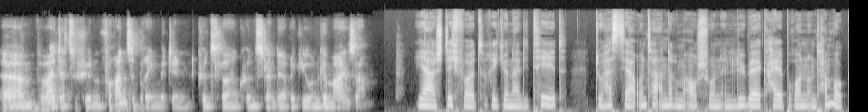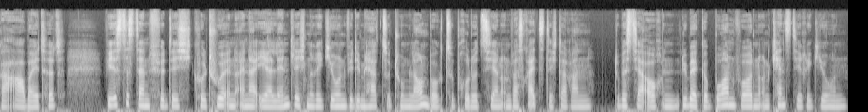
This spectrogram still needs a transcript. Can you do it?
ähm, weiterzuführen und voranzubringen mit den Künstlerinnen und Künstlern der Region gemeinsam. Ja, Stichwort Regionalität. Du hast ja unter anderem auch schon in Lübeck, Heilbronn und Hamburg gearbeitet. Wie ist es denn für dich, Kultur in einer eher ländlichen Region wie dem Herzogtum Lauenburg zu produzieren und was reizt dich daran? Du bist ja auch in Lübeck geboren worden und kennst die Region.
